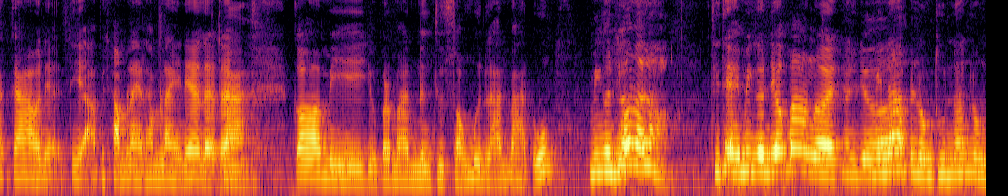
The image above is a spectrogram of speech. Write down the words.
259เนี่ยที่เอาไปทำอะไรทำอะไรเนี่ยนะนะค่ะก็มีอยู่ประมาณ 1.2หมื่นล้านบาทอู้มีเงินเยอะเลยเหรอ TTA มีเงินเยอะมากเลยเงินเยอะ มีหน้าไปลงทุนนั่นลง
